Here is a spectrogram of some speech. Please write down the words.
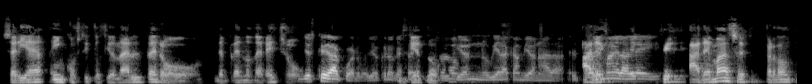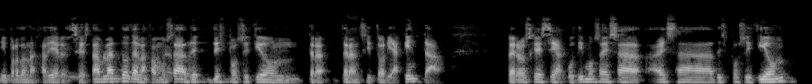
sería inconstitucional, pero de pleno derecho. Yo estoy de acuerdo. Yo creo que esa disposición no hubiera cambiado nada. El problema de la ley. Sí, además, eh, perdón, y perdona, Javier, sí. se está hablando de la famosa disposición tra transitoria quinta. Pero es que si acudimos a esa, a esa disposición,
